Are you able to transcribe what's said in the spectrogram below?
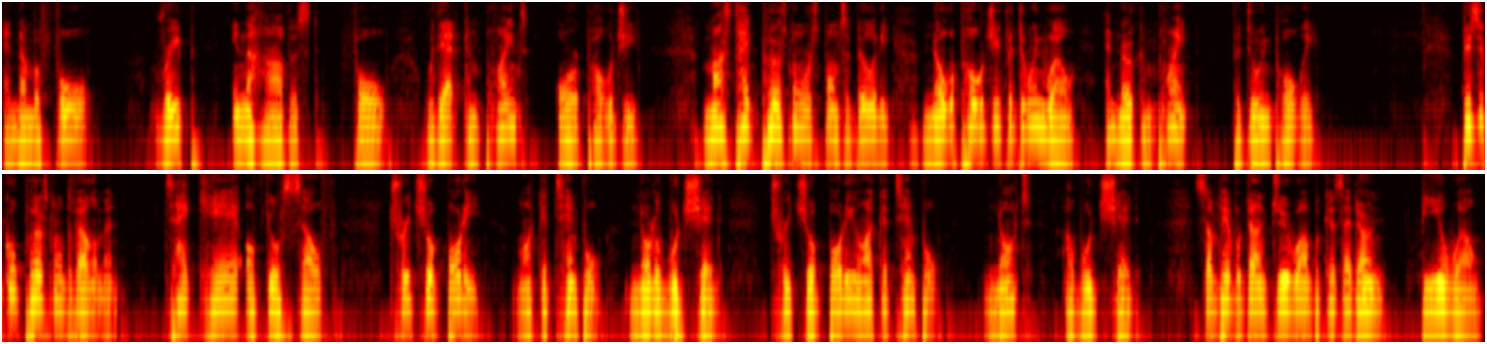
And number four, reap in the harvest fall without complaint or apology must take personal responsibility, no apology for doing well, and no complaint for doing poorly. Physical personal development. Take care of yourself. Treat your body like a temple, not a woodshed. Treat your body like a temple, not a woodshed. Some people don't do well because they don't feel well.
